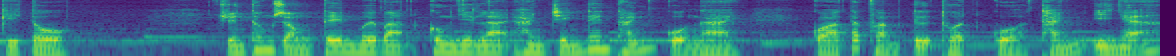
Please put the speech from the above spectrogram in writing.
Kitô. Truyền thông dòng tên mời bạn cùng nhìn lại hành trình nên thánh của Ngài qua tác phẩm tự thuật của Thánh Y Nhã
